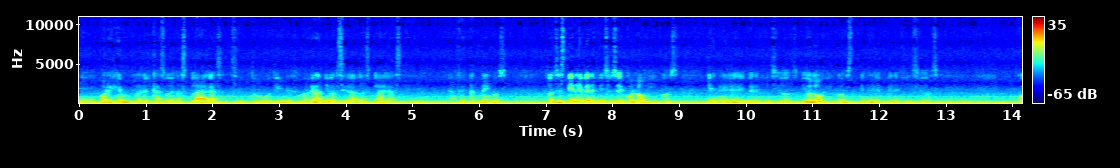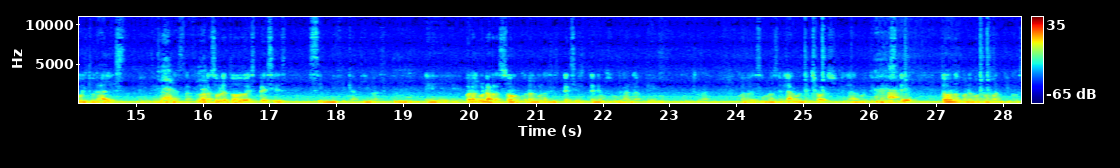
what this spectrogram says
Eh, por ejemplo, en el caso de las plagas, si tú tienes una gran diversidad, las plagas eh, te afectan menos. Entonces tiene beneficios ecológicos, tiene beneficios biológicos, tiene beneficios eh, culturales de Claro, nuestra flora, claro. sobre todo especies significativas. Ujú. Eh, por alguna razón, con algunas especies tenemos un gran apego cultural. Cuando decimos el árbol de Church, el árbol de. Caristé, todos nos ponemos románticos.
